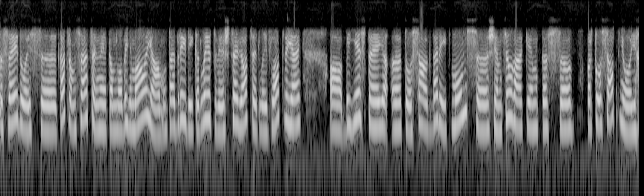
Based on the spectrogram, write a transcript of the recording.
tas veidojas uh, katram sveceļniekam no viņa mājām, un tajā brīdī, kad lietuviešu ceļu atved līdz Latvijai, uh, bija iespēja uh, to sākt darīt mums, uh, šiem cilvēkiem, kas uh, par to sapņoja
